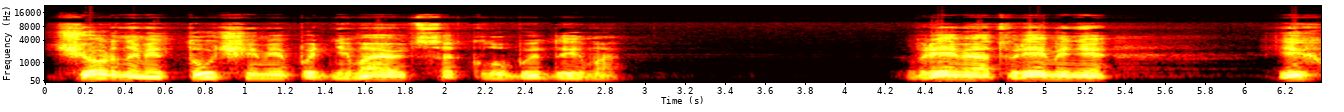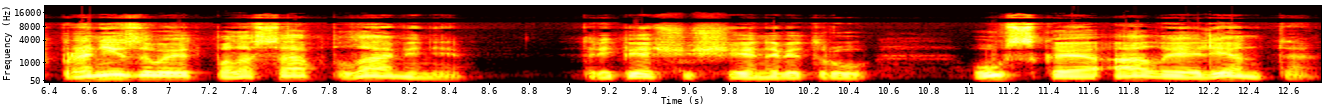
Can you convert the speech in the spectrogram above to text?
черными тучами поднимаются клубы дыма. Время от времени их пронизывает полоса пламени, трепещущая на ветру, узкая алая лента,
